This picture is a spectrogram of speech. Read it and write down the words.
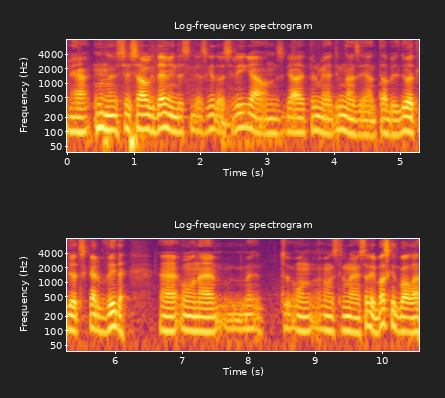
Jā, es, es augu 90. gados Rīgā un gāju pirmajā gimnājā. Tā bija ļoti, ļoti skarba vide. Un, un, un es trenējos arī basketbolā.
